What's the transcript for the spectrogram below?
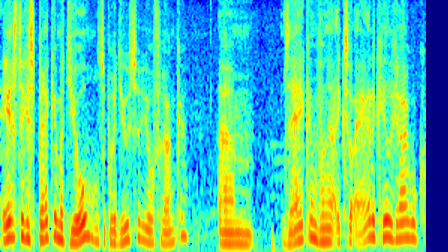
eerste gesprekken met Jo, onze producer, Jo Franke, um, zei ik hem van ja, ik zou eigenlijk heel graag ook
